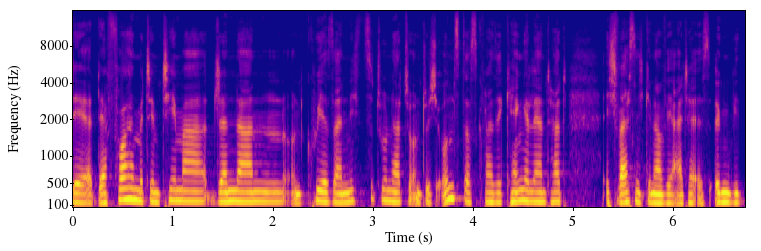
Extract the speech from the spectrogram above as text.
der, der vorher mit dem Thema Gendern und Queer-Sein nichts zu tun hatte und durch uns das quasi kennengelernt hat. Ich weiß nicht genau, wie alt er ist. Irgendwie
